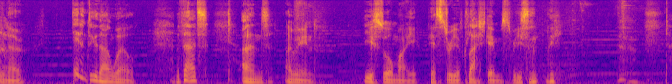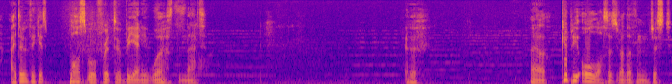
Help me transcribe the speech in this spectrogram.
you know, didn't do that well. That, and, I mean, you saw my history of Clash games recently. I don't think it's possible for it to be any worse than that. Ugh. Well, could be all losses rather than just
